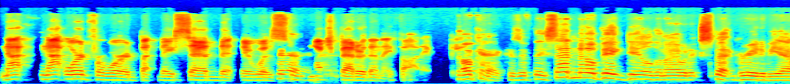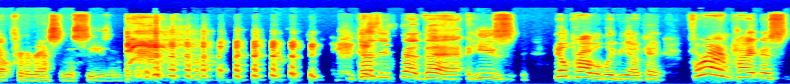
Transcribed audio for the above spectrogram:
not not word for word, but they said that it was okay. much better than they thought it. Okay, because if they said no big deal, then I would expect Gray to be out for the rest of the season. because he said that, he's he'll probably be okay. Forearm tightness,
